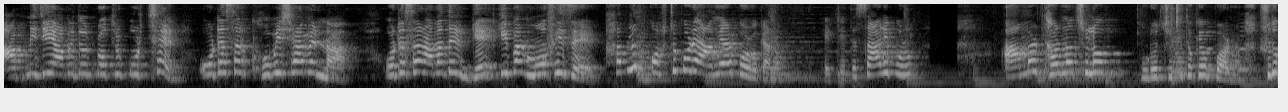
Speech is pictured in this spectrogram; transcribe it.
আপনি যে আবেদনপত্র করছেন ওটা স্যার খুবই সাহেবের না। ওটা স্যার আমাদের গেট কিপার মফিজের। ভাবলাম কষ্ট করে আমি আর পড়ব কেন? এর চাইতে স্যারই পড়ুক। আমার ধারণা ছিল পুরো চিঠি তো কেউ পড়ে না। শুধু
